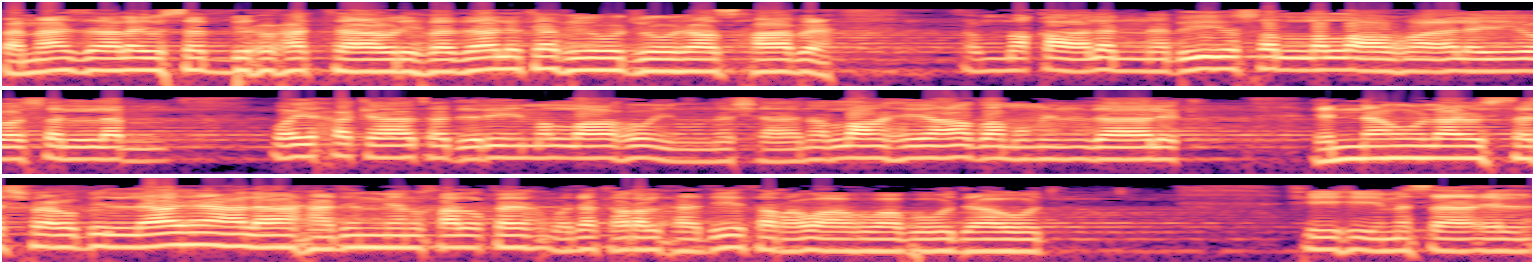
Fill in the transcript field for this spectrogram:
فما زال يسبح حتى عرف ذلك في وجوه أصحابه. ثم قال النبي صلى الله عليه وسلم ويحك ما الله إن شأن الله أعظم من ذلك. إنه لا يستشفع بالله على أحد من خلقه وذكر الحديث رواه أبو داود. فيه مسائل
